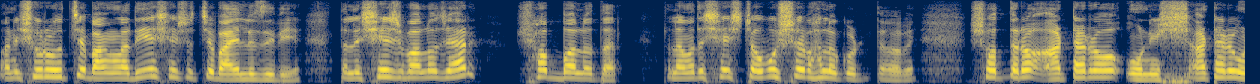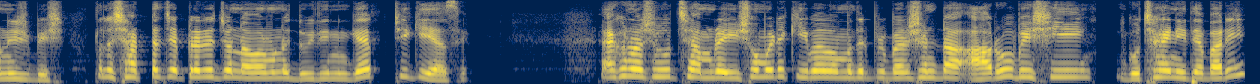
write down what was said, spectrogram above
মানে শুরু হচ্ছে বাংলা দিয়ে, শেষ হচ্ছে বায়োলজি দিয়ে। তাহলে শেষ ভালো যার? সব ভালো তার। তাহলে আমাদের শেষটা অবশ্যই ভালো করতে হবে। সতেরো, আঠারো, উনিশ। আঠারো, উনিশ, বিশ। তাহলে ষাটটা চ্যাপ্টারের জন্য আমার মনে হয় দুই দিন গ্যাপ ঠিকই আছে। এখন আসে হচ্ছে আমরা এই সময়টা কীভাবে আমাদের প্রিপারেশনটা আরও বেশি গোছায় নিতে পারি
